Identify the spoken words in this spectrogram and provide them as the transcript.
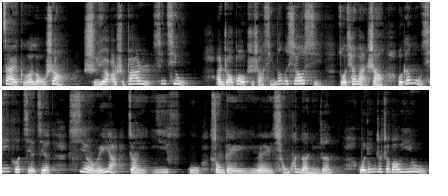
在阁楼上，十月二十八日，星期五。按照报纸上行灯的消息，昨天晚上我跟母亲和姐姐西尔维亚将衣物送给一位穷困的女人。我拎着这包衣物，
